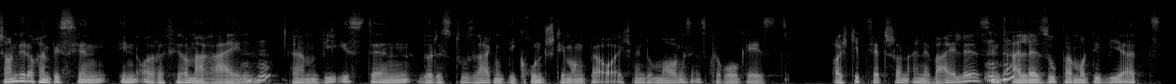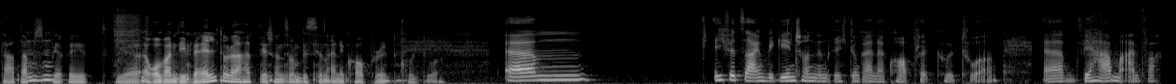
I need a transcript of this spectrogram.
schauen wir doch ein bisschen in eure Firma rein. Mhm. Ähm, wie ist denn, würdest du sagen, die Grundstimmung bei euch, wenn du morgens ins Büro gehst? Euch gibt es jetzt schon eine Weile. Sind mhm. alle super motiviert, Startup-Spirit, mhm. wir erobern die Welt oder habt ihr schon so ein bisschen eine Corporate-Kultur? Ähm, Ich würde sagen, wir gehen schon in Richtung einer Corporate-Kultur. Äh, wir haben einfach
